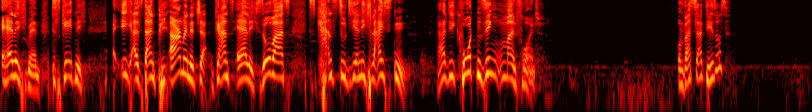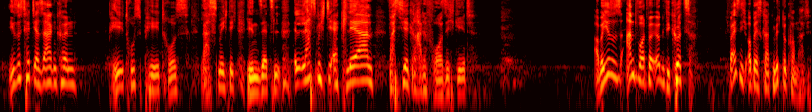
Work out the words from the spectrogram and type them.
Ehrlich, man, das geht nicht. Ich als dein PR-Manager, ganz ehrlich, sowas, das kannst du dir nicht leisten. Ja, die Quoten sinken, mein Freund. Und was sagt Jesus? Jesus hätte ja sagen können, Petrus, Petrus, lass mich dich hinsetzen, lass mich dir erklären, was hier gerade vor sich geht. Aber Jesus' Antwort war irgendwie kürzer. Ich weiß nicht, ob er es gerade mitbekommen hat.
